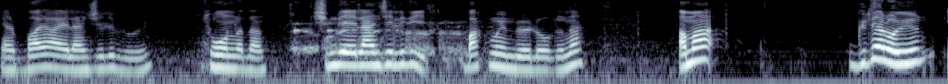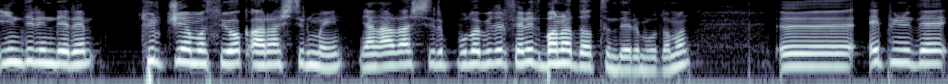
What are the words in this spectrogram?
Yani bayağı eğlenceli bir oyun. Sonradan. Şimdi eğlenceli değil. Bakmayın böyle olduğuna. Ama güzel oyun. İndirin derim. Türkçe yaması yok araştırmayın. Yani araştırıp bulabilirseniz bana da atın derim o zaman. Ee, hepinize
